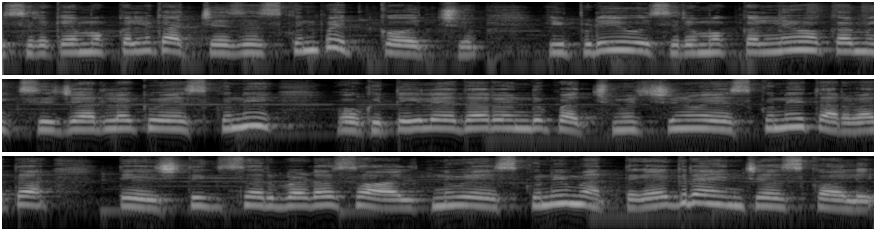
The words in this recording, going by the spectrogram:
ఉసిరికాయ ముక్కల్ని కట్ చేసేసుకుని పెట్టుకోవచ్చు. ఇప్పుడు ఈ ఉసిరి ముక్కల్ని ఒక మిక్సీ జార్లోకి వేసుకుని ఒకటి లేదా రెండు పచ్చిమిర్చిని వేసుకుని తర్వాత టేస్ట్కి సరిపడా సాల్ట్ని వేసుకుని మెత్తగా గ్రైండ్ చేసుకోవాలి.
